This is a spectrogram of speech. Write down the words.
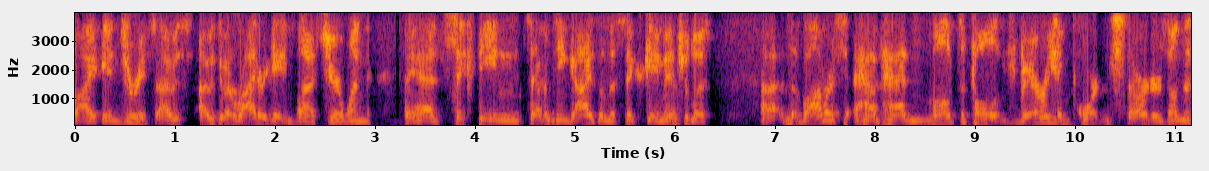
by injuries. I was I was doing rider games last year when they had 16, 17 guys on the six game injury list. Uh, the Bombers have had multiple very important starters on the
